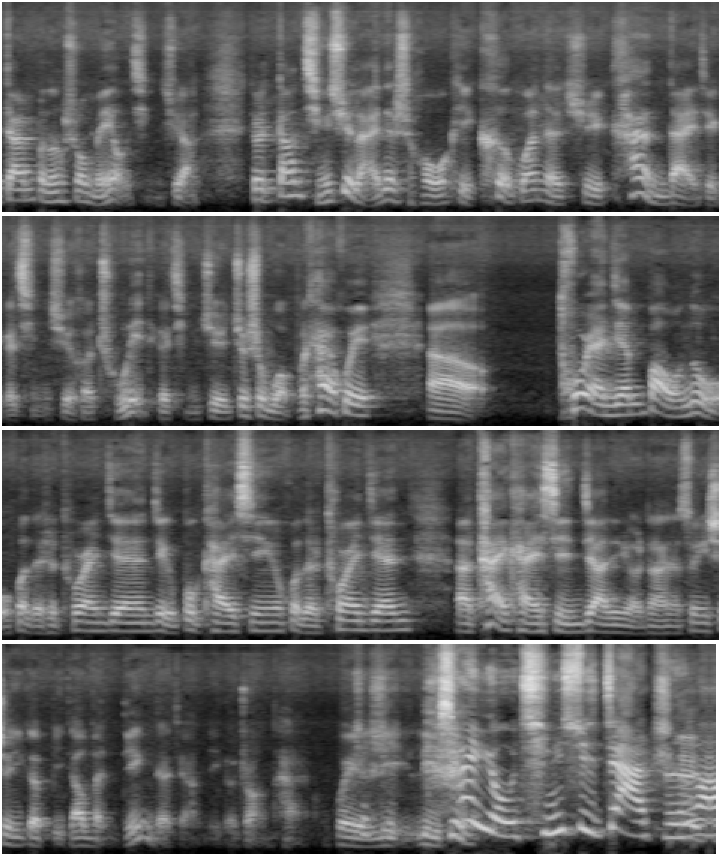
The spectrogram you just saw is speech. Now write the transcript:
当然不能说没有情绪啊，就是当情绪来的时候，我可以客观的去看待这个情绪和处理这个情绪，就是我不太会呃。突然间暴怒，或者是突然间这个不开心，或者突然间呃太开心这样的一种状态，所以是一个比较稳定的这样的一个状态，会理理性。太有情绪价值了。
